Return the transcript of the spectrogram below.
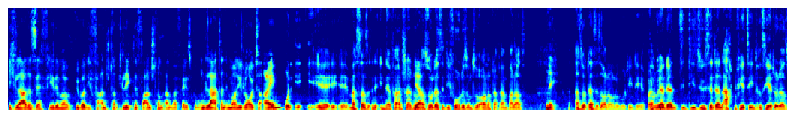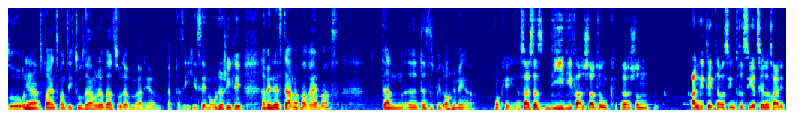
ich lade sehr viel immer über die Veranstaltung, ich lege eine Veranstaltung an bei Facebook und lade dann immer die Leute ein. Und äh, äh, machst du das in, in der Veranstaltung Ja. auch so, dass du die Fotos und so auch noch da reinballerst? Nee. Also das ist auch noch eine gute Idee. Weil Okay. du ja die, die Süße dann 48 interessiert oder so und Ja. 22 Zusagen oder was, oder ja, was weiß ich, ist ja immer unterschiedlich. Aber wenn du es da nochmal reinmachst, dann, äh, das bringt auch eine Menge. Okay. Das heißt, dass die die Veranstaltung äh, schon angeklickt haben, was sie interessiert sind, oder teilnehmen,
